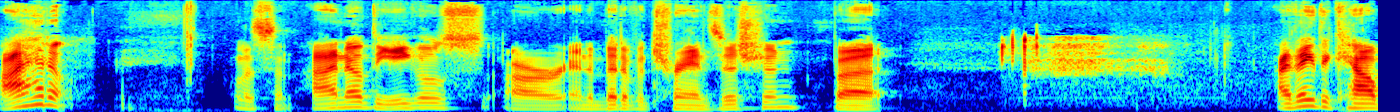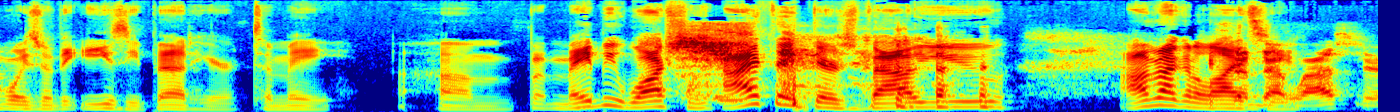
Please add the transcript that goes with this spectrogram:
I don't listen. I know the Eagles are in a bit of a transition, but I think the Cowboys are the easy bet here to me. Um, but maybe Washington. I think there's value. I'm not gonna lie to you. Last year,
